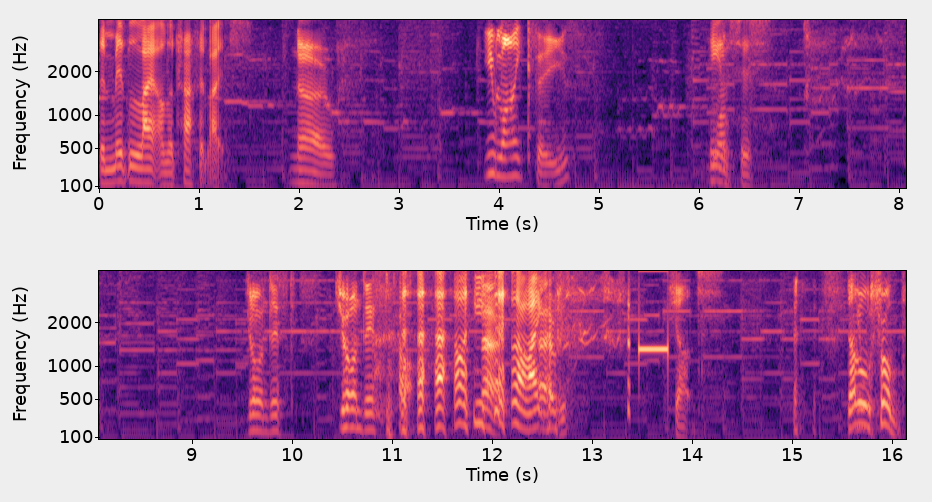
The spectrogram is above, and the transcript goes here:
The middle light on the traffic lights. No. You like these? Penises. Jaundiced, jaundiced hops. oh, you No, said I like um. Shots. Donald Trump.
